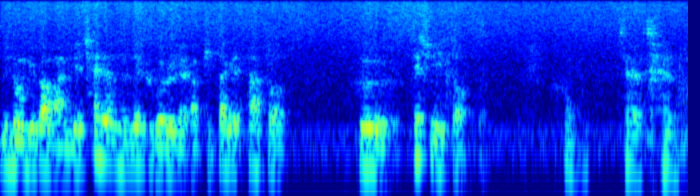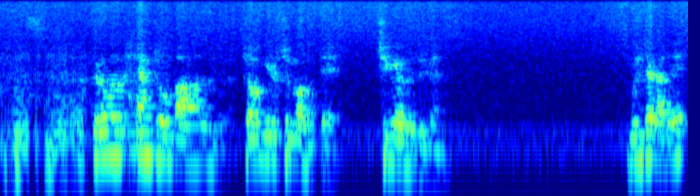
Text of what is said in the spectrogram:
유동규가 만약에 차렸는데 그거를 내가 비싸게 사서 그할수 있어 없어. 제가 잘 모르겠습니다. 그러면 가장 좋은 방안은 뭐야? 저기를 주면 어때? 증여로 주면 문제가 돼?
